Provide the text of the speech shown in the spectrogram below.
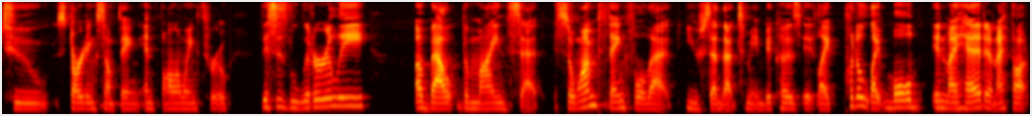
to starting something and following through. This is literally about the mindset. So I'm thankful that you said that to me because it like put a light bulb in my head and I thought,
